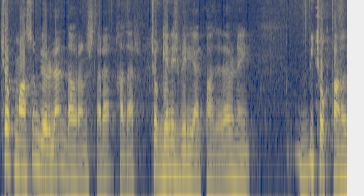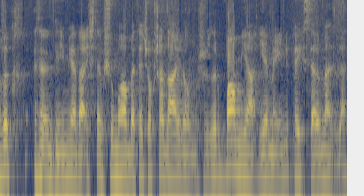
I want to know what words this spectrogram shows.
çok masum görülen davranışlara kadar çok geniş bir yelpazede örneğin birçok tanıdık diyeyim ya da işte şu muhabbete çokça dahil olmuşuzdur. Bamya yemeğini pek sevmezler.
